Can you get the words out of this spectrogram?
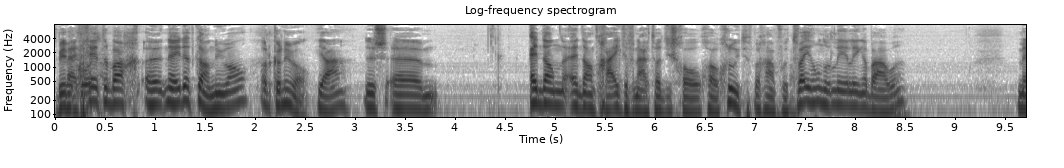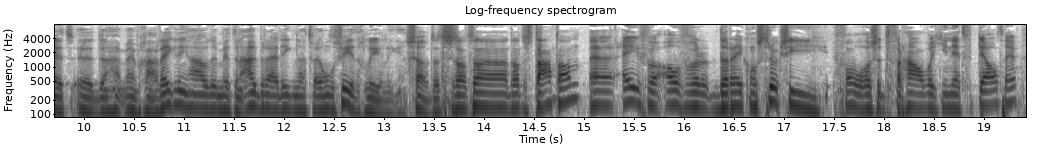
bij de Gertenbach. Uh, nee, dat kan nu al. Oh, dat kan nu al. Ja, dus... Um, en dan, en dan ga ik ervan uit dat die school gewoon groeit. We gaan voor 200 leerlingen bouwen. Met, uh, de, we gaan rekening houden met een uitbreiding naar 240 leerlingen. Zo, dat, is dat, uh, dat staat dan. Uh, even over de reconstructie volgens het verhaal wat je net verteld hebt.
